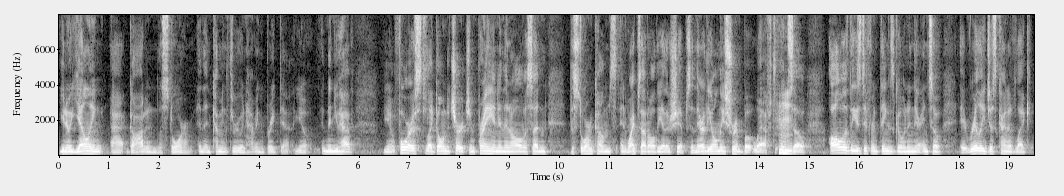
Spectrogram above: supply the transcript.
you know, yelling at God in the storm and then coming through and having a breakdown, you know, and then you have, you know, Forrest like going to church and praying and then all of a sudden the storm comes and wipes out all the other ships and they're the only shrimp boat left. And hmm. so all of these different things going in there. And so it really just kind of like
